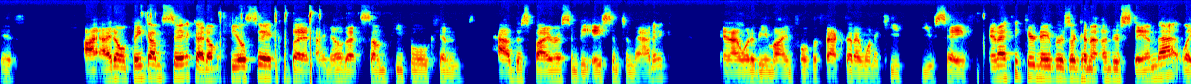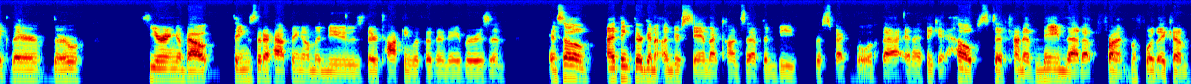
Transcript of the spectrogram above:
if I, I don't think I'm sick. I don't feel sick, but I know that some people can have this virus and be asymptomatic. And I want to be mindful of the fact that I want to keep you safe. And I think your neighbors are going to understand that. Like they're they're hearing about things that are happening on the news. They're talking with other neighbors, and and so I think they're going to understand that concept and be respectful of that. And I think it helps to kind of name that up front before they come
